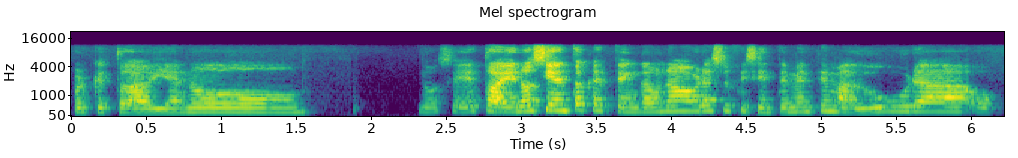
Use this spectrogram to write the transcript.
porque todavía no, no sé, todavía no siento que tenga una obra suficientemente madura o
